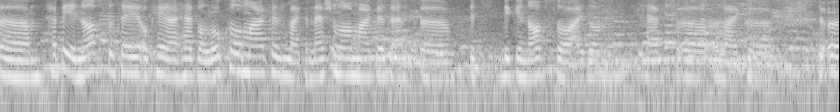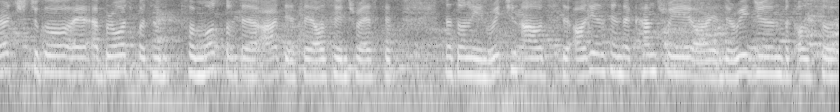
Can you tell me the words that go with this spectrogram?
um, happy enough to say, okay, I have a local market, like a national market, and uh, it's big enough, so I don't have uh, like uh, the urge to go uh, abroad. But um, for most of the artists, they're also interested not only in reaching out the audience in the country or in the region, but also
